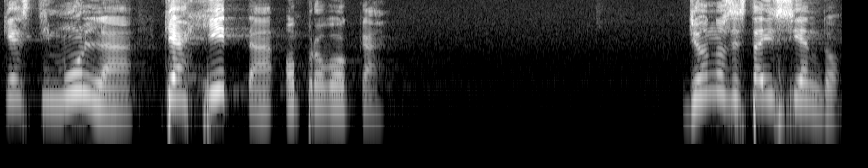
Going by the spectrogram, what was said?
Que estimula, que agita o provoca. Dios nos está diciendo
